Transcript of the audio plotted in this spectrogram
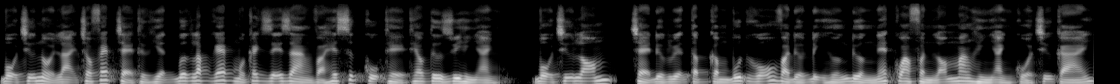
Bộ chữ nổi lại cho phép trẻ thực hiện bước lắp ghép một cách dễ dàng và hết sức cụ thể theo tư duy hình ảnh. Bộ chữ lõm, trẻ được luyện tập cầm bút gỗ và được định hướng đường nét qua phần lõm mang hình ảnh của chữ cái.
